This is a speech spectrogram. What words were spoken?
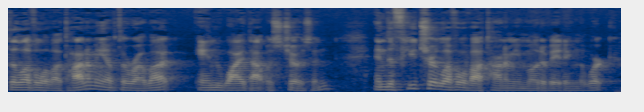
the level of autonomy of the robot and why that was chosen, and the future level of autonomy motivating the work.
